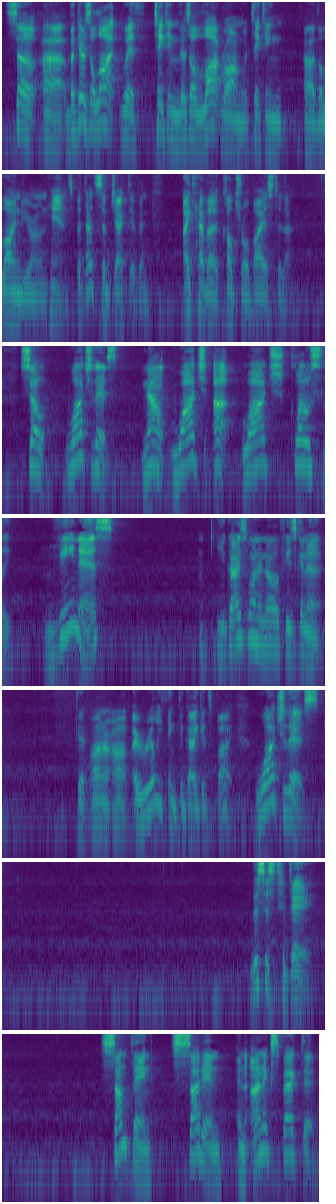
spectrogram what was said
So, uh, but there's a lot with taking, there's a lot wrong with taking uh, the law into your own hands, but that's subjective, and I have a cultural bias to that. So, watch this. Now, watch up, watch closely. Venus, you guys want to know if he's going to get on or off. I really think the guy gets by. Watch this. This is today something sudden and unexpected.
